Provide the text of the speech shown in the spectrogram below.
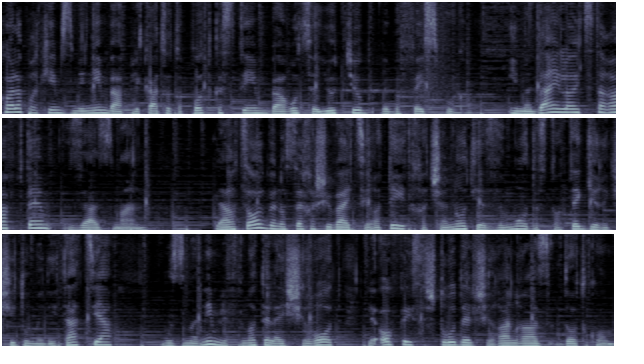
כל הפרקים זמינים באפליקציות הפודקאסטים, בערוץ היוטיוב ובפייסבוק. אם עדיין לא הצטרפתם, זה הזמן. להרצאות בנושא חשיבה יצירתית, חדשנות, יזמות, אסטרטגיה רגשית ומדיטציה, מוזמנים לפנות אליי ישירות ל office שטרודל שירן רז dot com.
